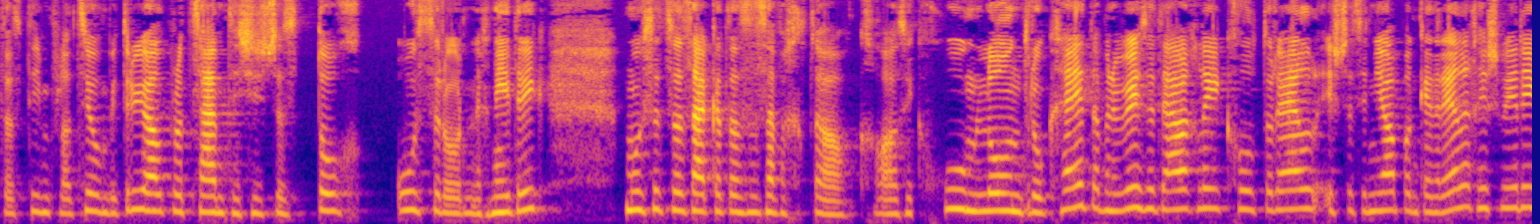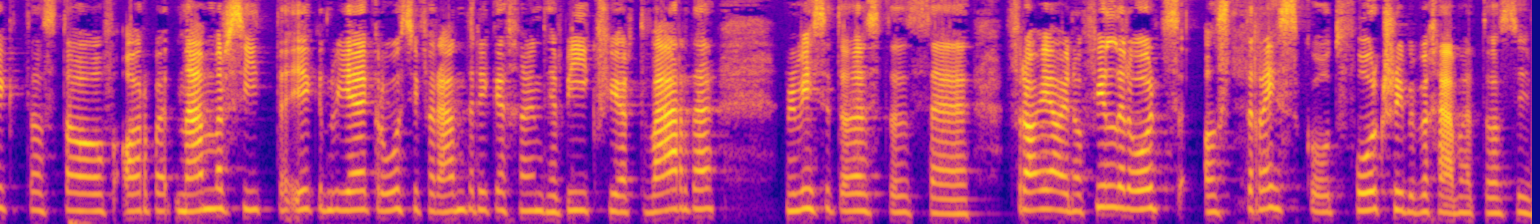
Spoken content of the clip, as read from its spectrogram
dass die Inflation bei 3,5% ist, ist das doch außerordentlich niedrig. Ich muss so sagen, dass es einfach da quasi kaum Lohndruck hat. Aber wir wissen auch ein bisschen, kulturell ist das in Japan generell ein bisschen schwierig, dass da auf Arbeitnehmerseite irgendwie grosse Veränderungen herbeigeführt werden können. Wir wissen das, dass äh, Frauen auch noch vielerorts als Dresscode vorgeschrieben bekommen, dass sie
